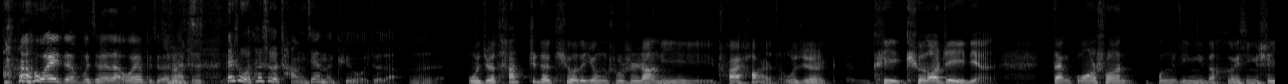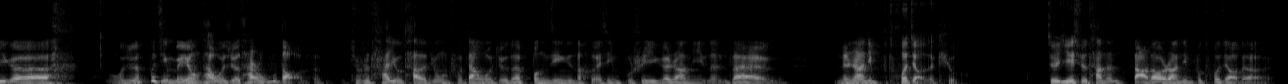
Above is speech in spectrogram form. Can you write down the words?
我也觉得不觉得，我也不觉得它是，但是我它是个常见的 Q，我觉得，嗯，我觉得它这个 Q 的用处是让你 try hard，我觉得可以 Q 到这一点，但光说绷紧你的核心是一个，我觉得不仅没用它，我觉得它是误导的，就是它有它的用处，但我觉得绷紧你的核心不是一个让你能在能让你不脱脚的 Q，就也许它能达到让你不脱脚的。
